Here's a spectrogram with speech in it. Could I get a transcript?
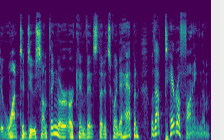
want to do something or, or convince that it's going to happen without terrifying them.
